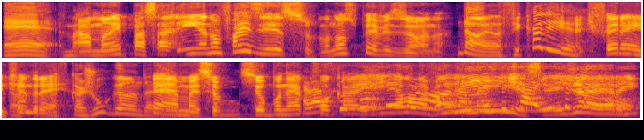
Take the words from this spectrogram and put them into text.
É, mas. A mãe passarinha não faz isso. Ela não supervisiona. Não, ela fica ali. É diferente, Ela- André. Ela fica julgando ali. É, mas se o, se o boneco Ela for cair, ela vai falar, ih, esse cair, aí já era, hein?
